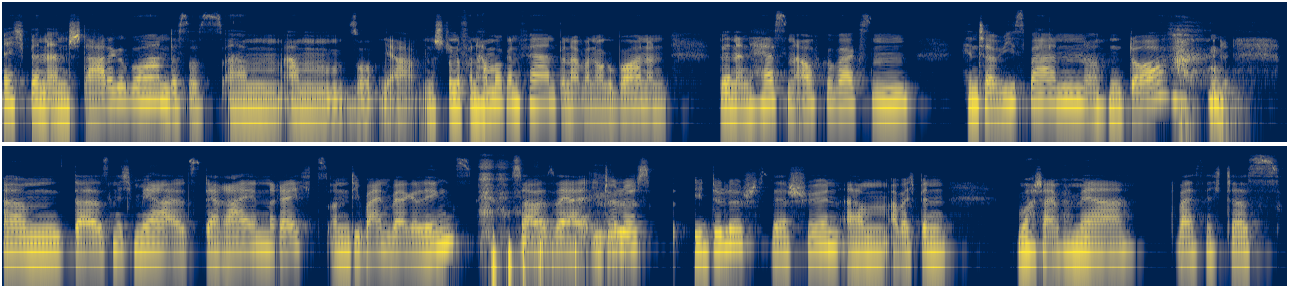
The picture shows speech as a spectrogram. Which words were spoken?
ich bin in Stade geboren. Das ist ähm, am so ja eine Stunde von Hamburg entfernt. Bin aber nur geboren und bin in Hessen aufgewachsen, hinter Wiesbaden auf dem Dorf. ähm, da ist nicht mehr als der Rhein rechts und die Weinberge links. Es war sehr idyllisch, idyllisch, sehr schön. Ähm, aber ich bin mochte einfach mehr, weiß nicht, das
